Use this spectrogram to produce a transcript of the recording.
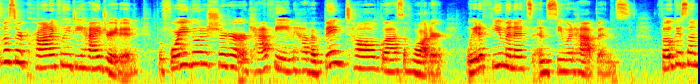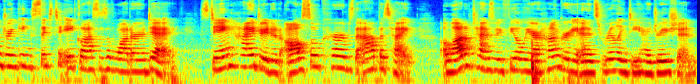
of us are chronically dehydrated. Before you go to sugar or caffeine, have a big tall glass of water. Wait a few minutes and see what happens. Focus on drinking 6 to 8 glasses of water a day. Staying hydrated also curbs the appetite. A lot of times we feel we are hungry and it's really dehydration.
